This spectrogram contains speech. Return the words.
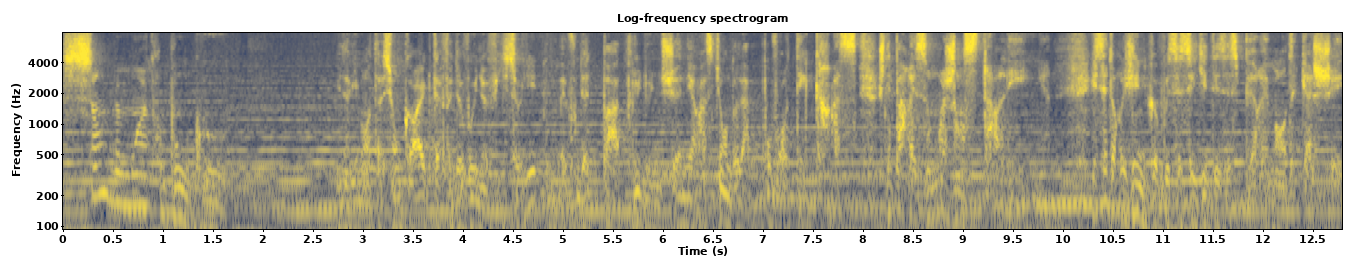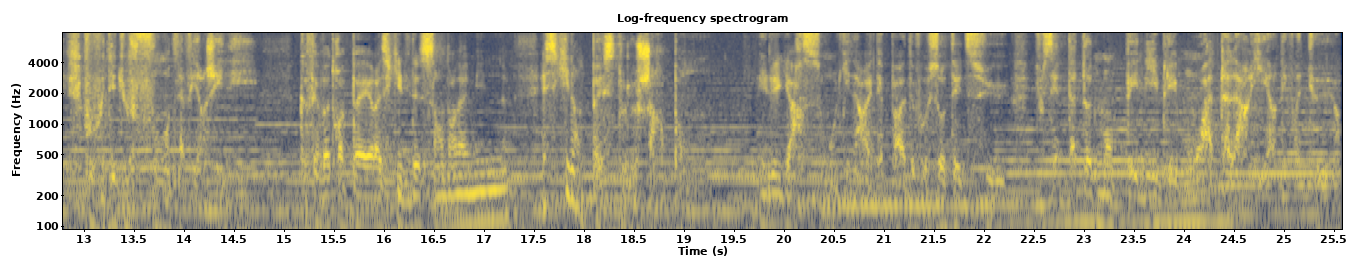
sans le moindre bon goût. Une alimentation correcte a fait de vous une fille solide, mais vous n'êtes pas plus d'une génération de la pauvreté crasse. Je n'ai pas raison, moi, Jean Starling. Et c'est d'origine que vous essayez désespérément de cacher. Vous venez du fond de la Virginie. Que fait votre père? Est-ce qu'il descend dans la mine? Est-ce qu'il empeste le charbon? Et les garçons qui n'arrêtaient pas de vous sauter dessus, tout cet tâtonnement pénible et moite à l'arrière des voitures,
